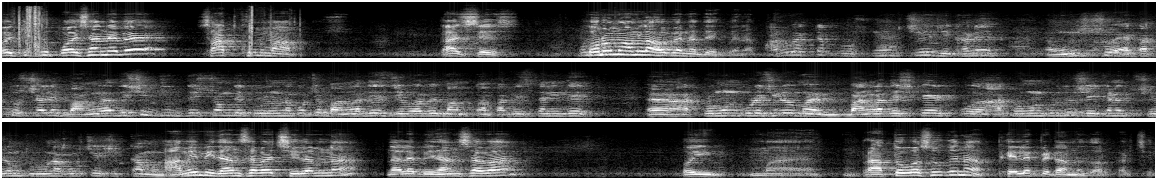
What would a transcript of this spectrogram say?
ওই কিছু পয়সা নেবে সাত খুন মাপ। কাজ শেষ। কোনো মামলা হবে না দেখবে না আরও একটা প্রশ্ন হচ্ছে যেখানে উনিশশো একাত্তর সালে বাংলাদেশের যুদ্ধের সঙ্গে তুলনা করছে বাংলাদেশ যেভাবে পাকিস্তানিদের আক্রমণ করেছিল বাংলাদেশকে আক্রমণ করেছিল সেইখানে সেরকম তুলনা করছে শিক্ষামন্ত্রী। আমি বিধানসভায় ছিলাম না নাহলে বিধানসভা ওই মা- ব্রাত বসুকে না ফেলে পেটানো দরকার ছিল।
